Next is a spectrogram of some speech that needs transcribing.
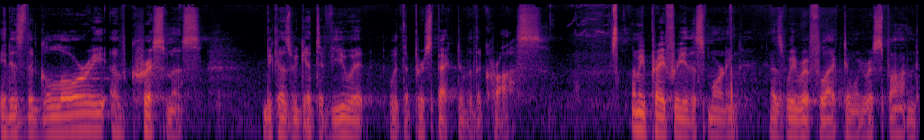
It is the glory of Christmas because we get to view it with the perspective of the cross. Let me pray for you this morning as we reflect and we respond.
